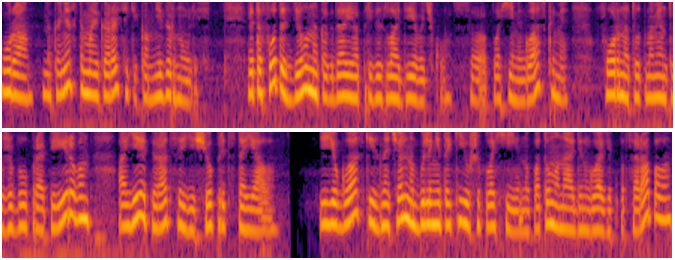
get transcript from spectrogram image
Ура! Наконец-то мои карасики ко мне вернулись. Это фото сделано, когда я привезла девочку с плохими глазками. Фор на тот момент уже был прооперирован, а ей операция еще предстояла. Ее глазки изначально были не такие уж и плохие, но потом она один глазик поцарапала,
